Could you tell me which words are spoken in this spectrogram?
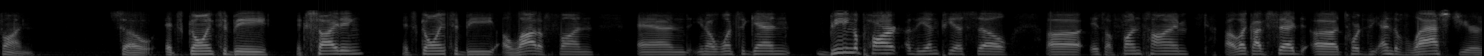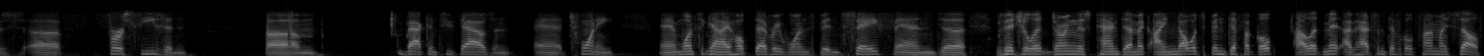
fun. So it's going to be exciting. It's going to be a lot of fun. And, you know, once again, being a part of the NPSL uh, is a fun time. Uh, like I've said uh, towards the end of last year's uh, first season, um, back in 2020. And once again, I hope everyone's been safe and uh, vigilant during this pandemic. I know it's been difficult. I'll admit I've had some difficult time myself,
